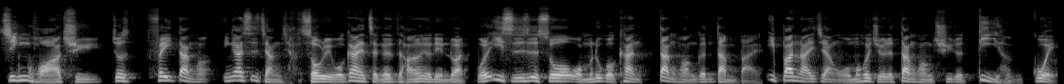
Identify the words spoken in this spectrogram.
精华区就是非蛋黄，应该是讲，sorry，我刚才整个好像有点乱。我的意思是说，我们如果看蛋黄跟蛋白，一般来讲，我们会觉得蛋黄区的地很贵，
